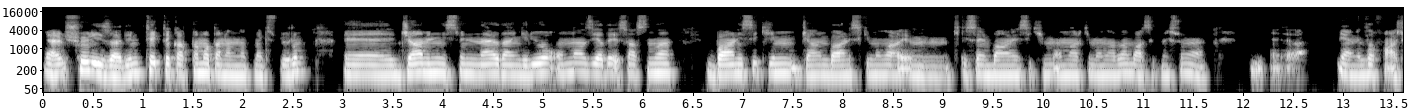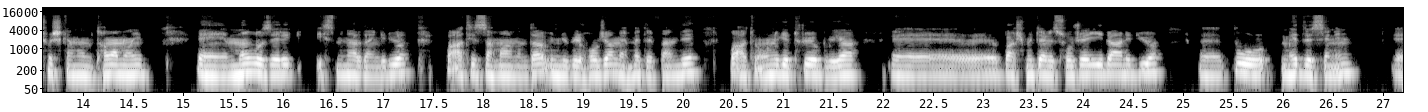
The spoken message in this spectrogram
Yani şöyle izah edeyim. Tek tek atlamadan anlatmak istiyorum. E, caminin isminin nereden geliyor? Ondan ziyade esasında banisi kim, cami banisi kim, onlar, kilisenin banisi kim, onlar kim, onlardan bahsetmek istiyorum ama e, yani lafı açmışken onu tamamlayayım. E, Molla Zeyrek ismi nereden geliyor? Fatih zamanında ünlü bir hoca Mehmet Efendi Fatih onu getiriyor buraya e, baş müderris hoca ilan ediyor. E, bu medresenin e,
